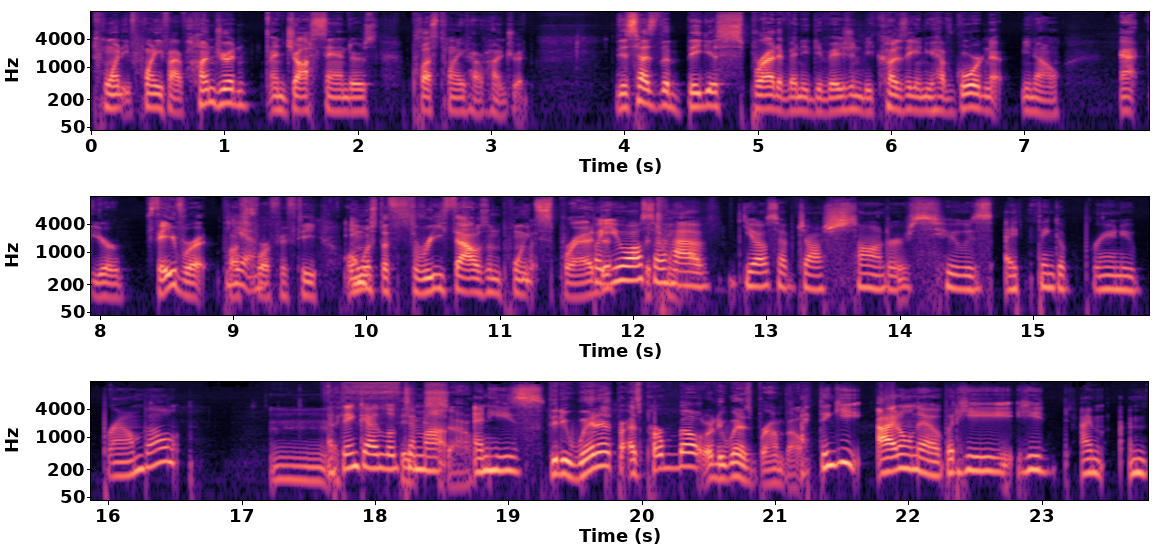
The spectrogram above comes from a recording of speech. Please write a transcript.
20, 2500 and Josh Saunders plus 2500. This has the biggest spread of any division because again you have Gordon you know at your favorite plus Yeah. 450 almost a 3000 point spread. But you also between- have you also have Josh Saunders, who is I think a brand new brown belt. I think I, looked him up, so. and he's Did he win as purple belt or did he win as brown belt? I think he I don't know, but he he I'm I'm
